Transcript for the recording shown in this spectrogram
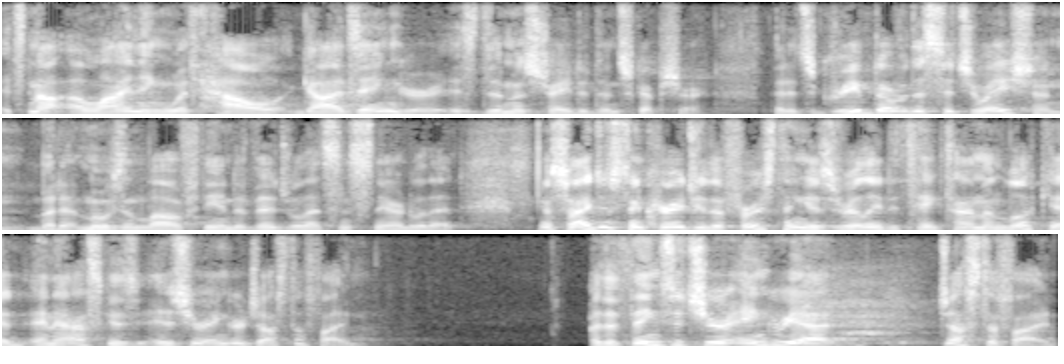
it's not aligning with how God's anger is demonstrated in Scripture. That it's grieved over the situation, but it moves in love for the individual that's ensnared with it. And so I just encourage you the first thing is really to take time and look at and ask is, is your anger justified? Are the things that you're angry at justified?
